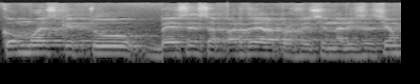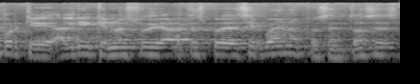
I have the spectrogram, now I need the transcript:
¿Cómo es que tú ves esa parte de la profesionalización? Porque alguien que no estudia artes puede decir, bueno, pues entonces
